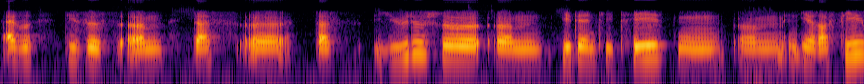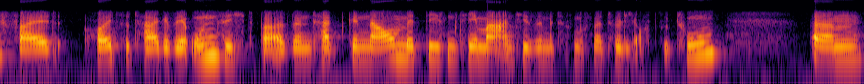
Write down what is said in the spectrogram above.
Also dieses, ähm, dass, äh, dass jüdische ähm, Identitäten ähm, in ihrer Vielfalt heutzutage sehr unsichtbar sind, hat genau mit diesem Thema Antisemitismus natürlich auch zu tun. Ähm,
